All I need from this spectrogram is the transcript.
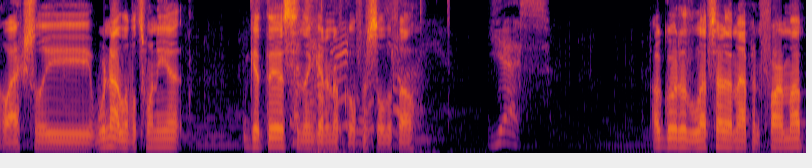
Oh, actually, we're not level 20 yet. Get this, and then get enough gold for Stone of Fal. Yes. I'll go to the left side of the map and farm up.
